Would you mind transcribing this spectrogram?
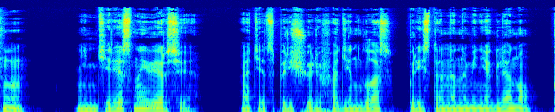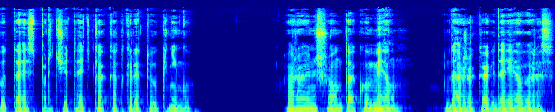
Хм, интересная версия. Отец, прищурив один глаз, пристально на меня глянул, пытаясь прочитать как открытую книгу. Раньше он так умел, даже когда я вырос.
